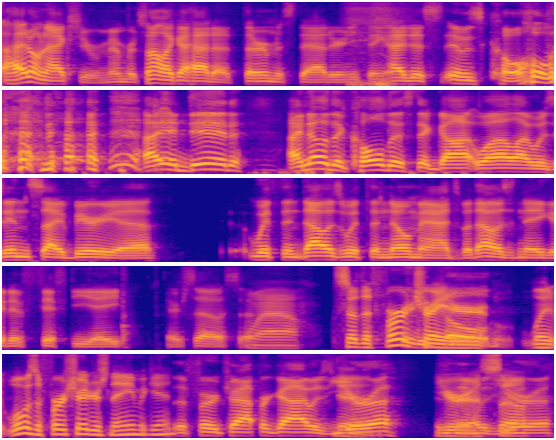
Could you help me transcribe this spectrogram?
I don't actually remember. It's not like I had a thermostat or anything. I just it was cold. I it did. I know the coldest it got while I was in Siberia. With the that was with the nomads, but that was negative fifty eight or so. So Wow. So the fur Pretty trader, cold. what, what was the fur trader's name again? the fur trapper guy was Yeah. Yura. Yura. was So, Yura.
